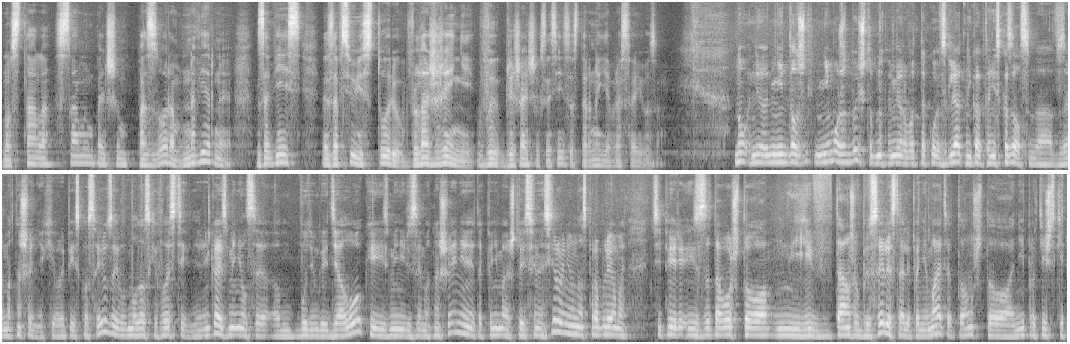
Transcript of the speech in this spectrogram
но стала самым большим позором, наверное, за, весь, за всю историю вложений в ближайших соседей со стороны Евросоюза. Ну, не, не, долж, не может быть, чтобы, например, вот такой взгляд никак-то не сказался на взаимоотношениях Европейского Союза и молдавских властей. Наверняка изменился, эм, будем говорить, диалог и изменились взаимоотношения. Я так понимаю, что и с финансированием у нас проблемы. Теперь из-за того, что там же в Брюсселе стали понимать о том, что они практически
